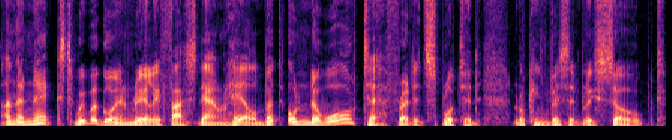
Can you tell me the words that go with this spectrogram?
and the next we were going really fast downhill, but underwater, Fred had spluttered, looking visibly soaked.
